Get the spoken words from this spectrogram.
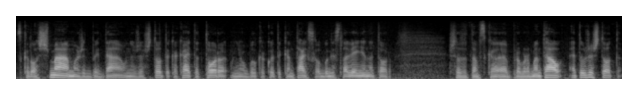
сказал шма, может быть, да, он уже что-то, какая-то Тора, у него был какой-то контакт, сказал благословение на Тору, что-то там сказал, пробормотал, это уже что-то.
